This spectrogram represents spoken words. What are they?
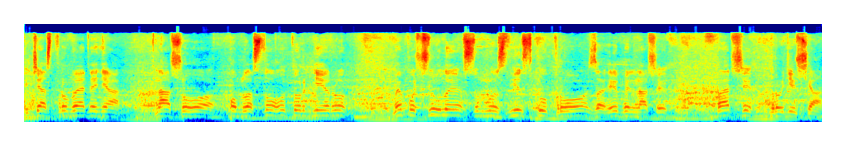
під час проведення нашого обласного турніру, ми почули сумну звістку про загибель наших перших бродівчан.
